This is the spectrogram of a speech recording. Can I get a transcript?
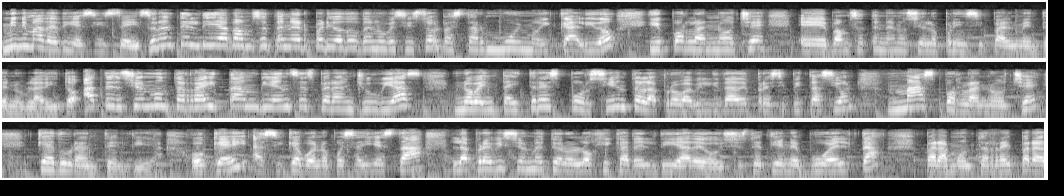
mínima de 16. Durante el día vamos a tener periodo de nubes y sol, va a estar muy, muy cálido. Y por la noche eh, vamos a tener un cielo principalmente nubladito. Atención, Monterrey, también se esperan lluvias, 93% la probabilidad de precipitación, más por la noche que durante el día. ¿Ok? Así que bueno, pues ahí está la previsión meteorológica del día de hoy. Si usted tiene vuelta para Monterrey, para,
